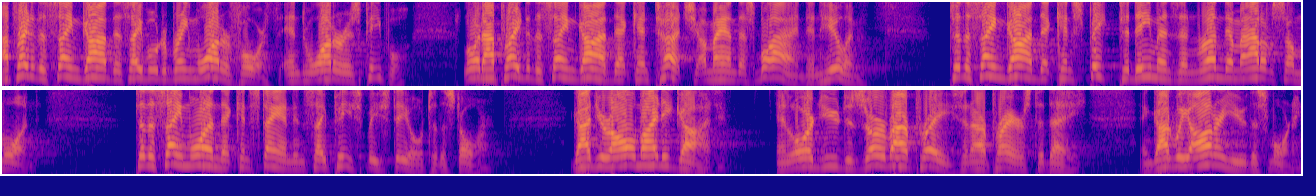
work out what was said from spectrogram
I pray to the same God that's able to bring water forth and to water his people. Lord, I pray to the same God that can touch a man that's blind and heal him. To the same God that can speak to demons and run them out of someone. To the same one that can stand and say, Peace be still to the storm. God, you're Almighty God. And Lord, you deserve our praise and our prayers today. And God, we honor you this morning.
